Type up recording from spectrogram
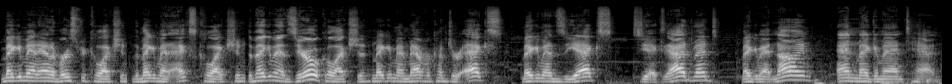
Mega Man Anniversary Collection, the Mega Man X Collection, the Mega Man Zero Collection, Mega Man Maverick Hunter X, Mega Man ZX, ZX Advent, Mega Man 9, and Mega Man 10.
